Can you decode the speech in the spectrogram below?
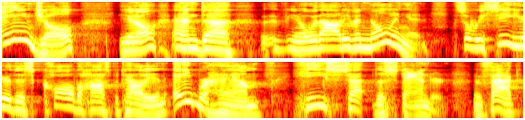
angel, you know, and, uh, you know, without even knowing it. So we see here this call to hospitality. And Abraham, he set the standard. In fact,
